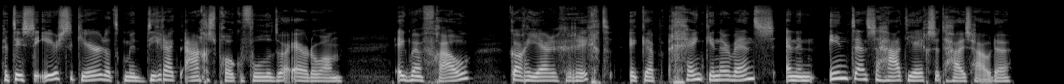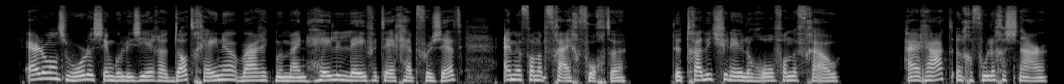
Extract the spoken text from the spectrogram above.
Het is de eerste keer dat ik me direct aangesproken voelde door Erdogan. Ik ben vrouw, carrièregericht, ik heb geen kinderwens en een intense haat jegens het huishouden. Erdogans woorden symboliseren datgene waar ik me mijn hele leven tegen heb verzet en me van heb vrijgevochten: de traditionele rol van de vrouw. Hij raakt een gevoelige snaar.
